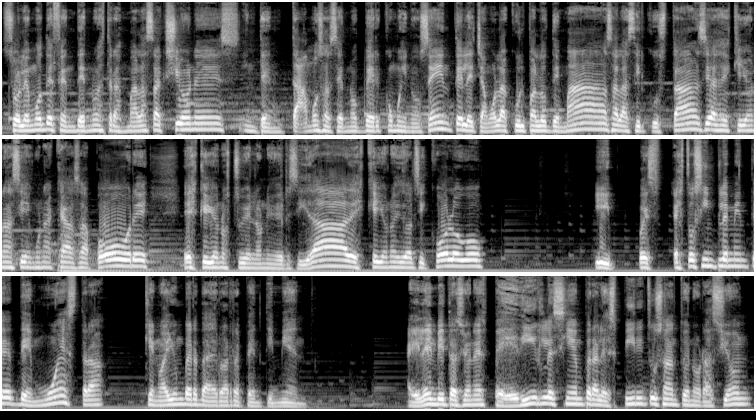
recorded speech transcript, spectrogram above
Solemos defender nuestras malas acciones, intentamos hacernos ver como inocentes, le echamos la culpa a los demás, a las circunstancias, es que yo nací en una casa pobre, es que yo no estudié en la universidad, es que yo no he ido al psicólogo. Y pues esto simplemente demuestra que no hay un verdadero arrepentimiento. Ahí la invitación es pedirle siempre al Espíritu Santo en oración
